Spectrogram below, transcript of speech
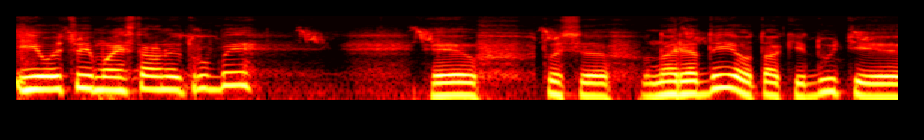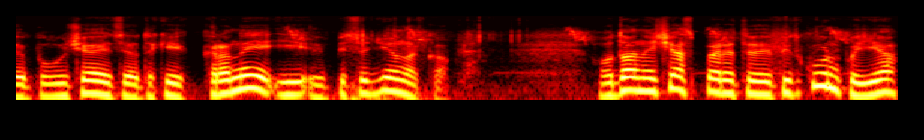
І оцієї магістральної труби е, тобто, е, на ряди отак ідуть, получається, такі крани і підсоединена капля. У даний час перед підкормкою я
